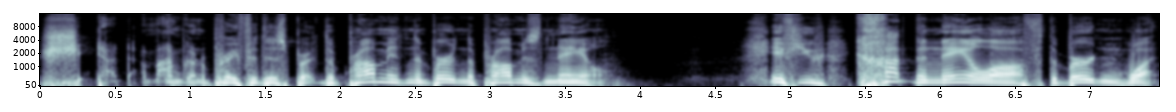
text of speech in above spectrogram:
Shit, I'm going to pray for this. The problem isn't the burden, the problem is the nail. If you cut the nail off, the burden what?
